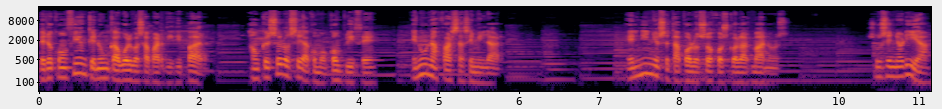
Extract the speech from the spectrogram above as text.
pero confío en que nunca vuelvas a participar, aunque solo sea como cómplice, en una farsa similar. El niño se tapó los ojos con las manos. Su señoría,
